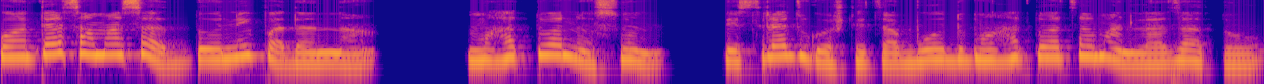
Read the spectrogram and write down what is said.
कोणत्या समासात दोन्ही पदांना महत्त्व नसून तिसऱ्याच गोष्टीचा बोध महत्त्वाचा मानला जातो?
